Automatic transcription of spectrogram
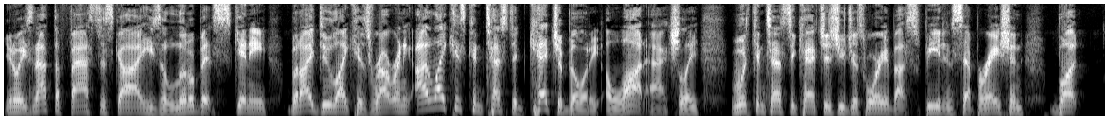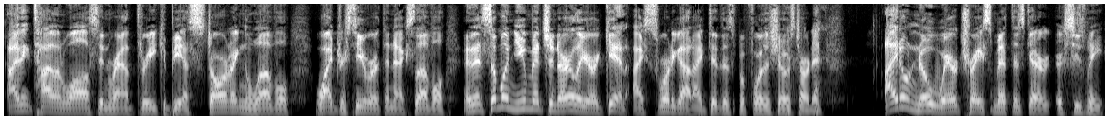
You know, he's not the fastest guy. He's a little bit skinny, but I do like his route running. I like his contested catch ability a lot, actually. With contested catches, you just worry about speed and separation, but I think Tylan Wallace in round three could be a starting level wide receiver at the next level. And then someone you mentioned earlier, again, I swear to God, I did this before the show started. I don't know where Trey Smith is going to, excuse me,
